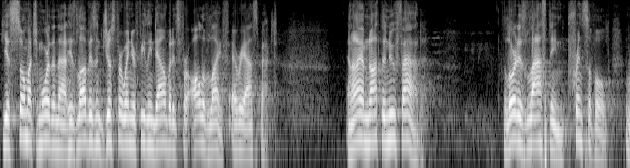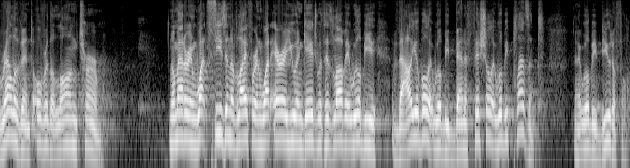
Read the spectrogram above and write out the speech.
He is so much more than that. His love isn't just for when you're feeling down, but it's for all of life, every aspect. And I am not the new fad. The Lord is lasting, principled, relevant over the long term. No matter in what season of life or in what era you engage with His love, it will be valuable, it will be beneficial, it will be pleasant, and it will be beautiful.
